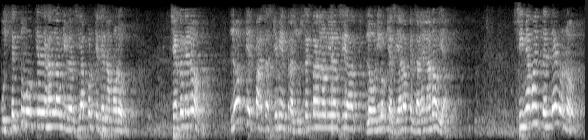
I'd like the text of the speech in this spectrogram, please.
¿usted tuvo que dejar la universidad porque se enamoró? ¿Cierto que no? Lo que pasa es que mientras usted estaba en la universidad, lo único que hacía era pensar en la novia. ¿Sí me hago entender o no?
